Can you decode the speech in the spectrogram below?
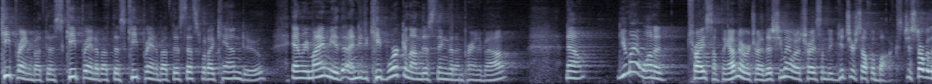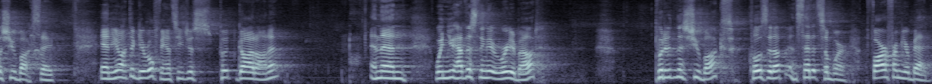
keep praying about this, keep praying about this, keep praying about this. That's what I can do. And remind me that I need to keep working on this thing that I'm praying about. Now, you might want to try something. I've never tried this. You might want to try something. Get yourself a box. Just start with a shoebox, say. And you don't have to get real fancy. Just put God on it. And then when you have this thing that you're worried about, put it in the shoebox, close it up, and set it somewhere far from your bed.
